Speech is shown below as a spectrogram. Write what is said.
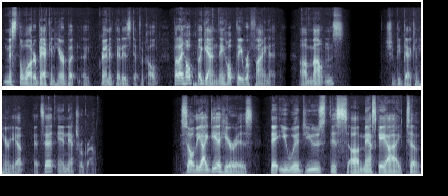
Missed the water back in here, but uh, granted that is difficult. But I hope, again, they hope they refine it. Uh, mountains. Should be back in here. Yep, that's it. And natural ground. So the idea here is that you would use this uh, Mask AI to,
